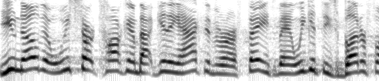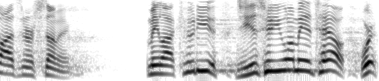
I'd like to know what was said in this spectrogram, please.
you know that when we start talking about getting active in our faith, man, we get these butterflies in our stomach. I mean, like, who do you, Jesus, who you want me to tell? Where,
